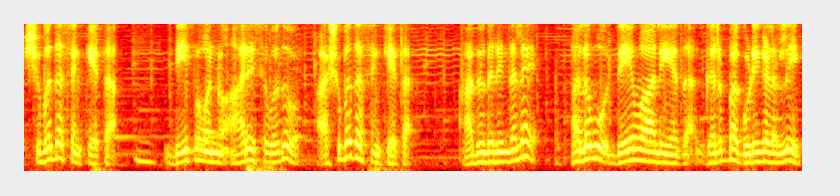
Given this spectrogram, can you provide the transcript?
ಶುಭದ ಸಂಕೇತ. ದೀಪವನ್ನು ಆರಿಸುವುದು ಅಶುಭದ ಸಂಕೇತ. ಆದುದರಿಂದಲೇ ಹಲವು ದೇವಾಲಯದ ಗರ್ಭಗುಡಿಗಳಲ್ಲಿ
